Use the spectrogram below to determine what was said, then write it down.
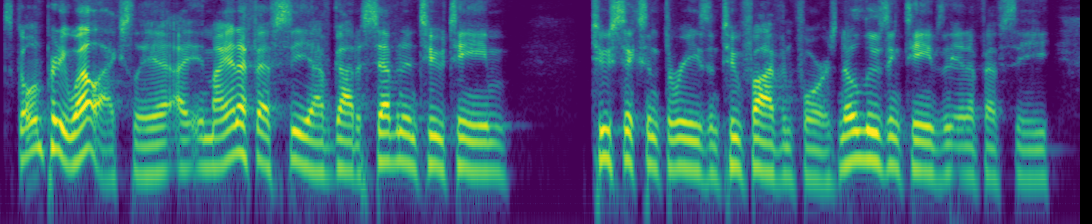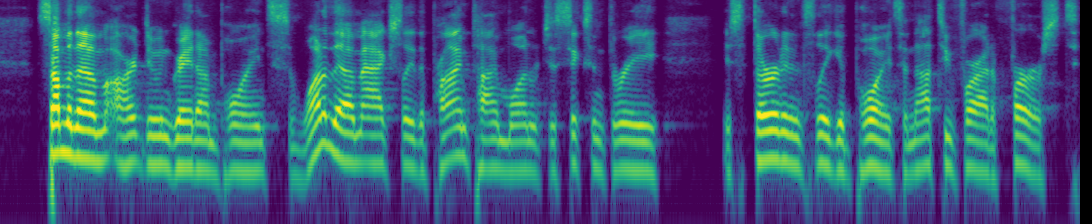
it's going pretty well actually. I, in my NFFC, I've got a seven and two team, two six and threes, and two five and fours. No losing teams in the NFFC. Some of them aren't doing great on points. One of them, actually, the prime time one, which is six and three, is third in its league in points and not too far out of first.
